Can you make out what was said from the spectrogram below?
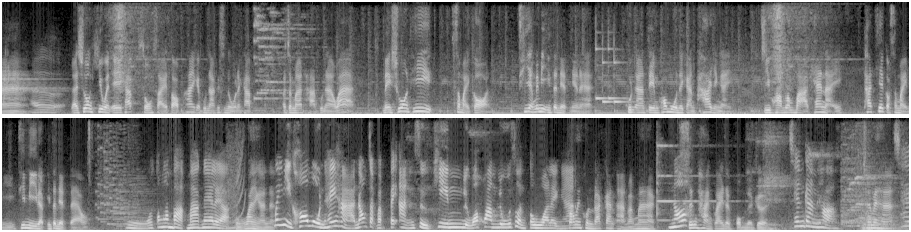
อ่าเออและช่วง Q&A ครับ สงสัยตอบให้กับคุณอาพิษณุนะครับ เราจะมาถามคุณอาว่า ในช่วงที่สมัยก่อน ที่ยังไม่มีอินเทอร์เน็ตเนี่ยนะฮะคุณอาเตรียมข้อมูลในการพากย์ยังไง มีความลำบากแค่ไหน ถ้าเทียบกับสมัยนี้ที่มีแบบอินเทอร์เน็ตแล้ว โหต้องลำบากมากแน่เลยอะผมว่าอย่างนั้นนะไม่มีข้อมูลให้หานอกจากแบบไปอ่านหนังสือพิมพ์ หรือว่าความรู้ส่วนตัวอะไรอย่างเงี้ยต้องเป็นคนรักการอ่านมากเนาะๆ ซึ่งห่างไกลจากผมเหลือเกิน เช่นกันค่ะ ใช่ไหมฮะ ใช่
